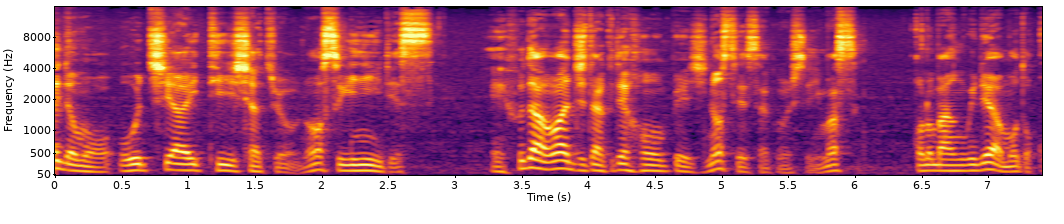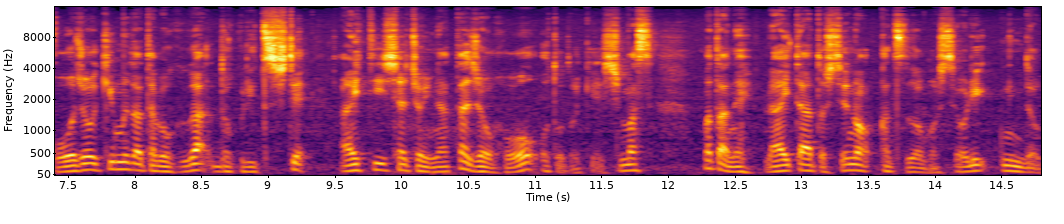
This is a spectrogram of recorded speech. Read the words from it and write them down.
いどうもおうち IT 社長の杉兄です。え普段は自宅でホームページの制作をしています。この番組では元工場勤務だった僕が独立して IT 社長になった情報をお届けします。またねライターとしての活動もしており Kindle,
